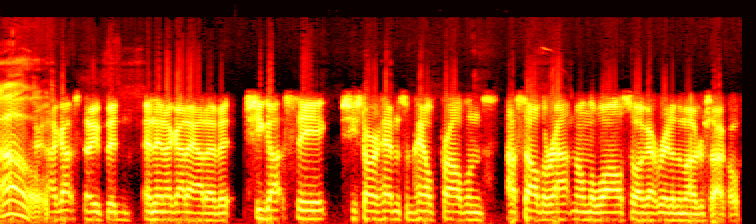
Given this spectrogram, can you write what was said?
Oh, I got stupid, and then I got out of it. She got sick. She started having some health problems. I saw the writing on the wall, so I got rid of the motorcycle.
